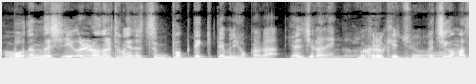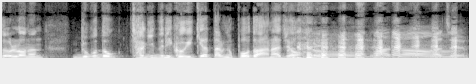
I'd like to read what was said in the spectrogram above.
어. 모든 것이 언론을 통해서 증폭됐기 때문에 효과가 현실화된 거거든요. 뭐 그렇겠죠. 그 지금 와서 언론은 누구도 자기들이 거기 끼었다는 거 보도 안 하죠. 맞아. 맞아요.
